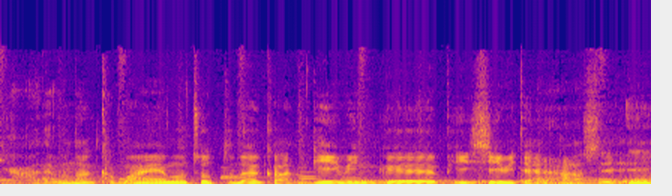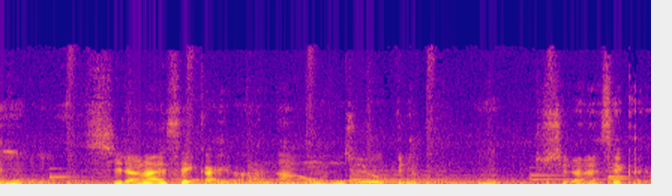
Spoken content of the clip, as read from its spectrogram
いやーでもなんか前もちょっとなんかあのゲーミング PC みたいな話で、うん知らない世界が何十億人うん。知らない世界が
